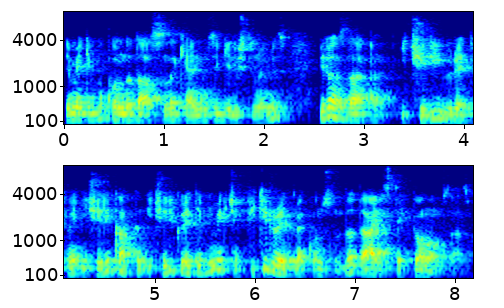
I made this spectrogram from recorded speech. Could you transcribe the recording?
Demek ki bu konuda da aslında kendimizi geliştirmemiz, biraz daha içeriği üretme, içerik hakkında içerik üretebilmek için fikir üretme konusunda daha istekli olmamız lazım.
